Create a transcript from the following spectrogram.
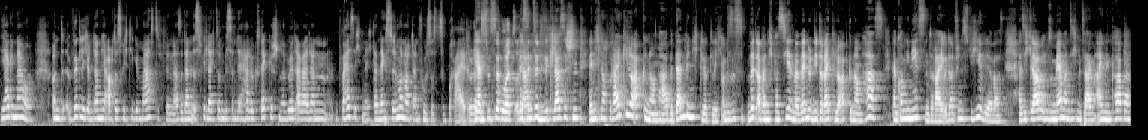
Ja, genau. Und wirklich, und dann ja auch das richtige Maß zu finden. Also dann ist vielleicht so ein bisschen der Hallux weggeschnibbelt, aber dann weiß ich nicht. Dann denkst du immer noch, dein Fuß ist zu breit oder ja, zu so, kurz. Oder das sind so diese klassischen, wenn ich noch drei Kilo abgenommen habe, dann bin ich glücklich. Und das ist, wird aber nicht passieren, weil wenn du die drei Kilo abgenommen hast, dann kommen die nächsten drei und dann findest du hier wieder was. Also ich glaube, umso mehr man sich mit seinem eigenen Körper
